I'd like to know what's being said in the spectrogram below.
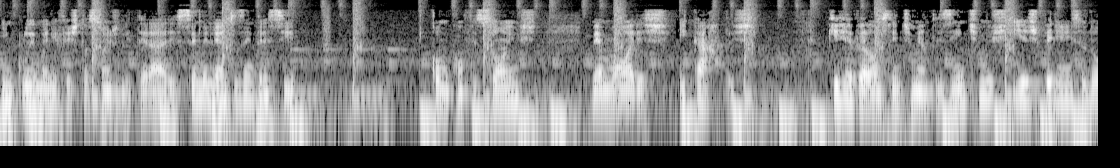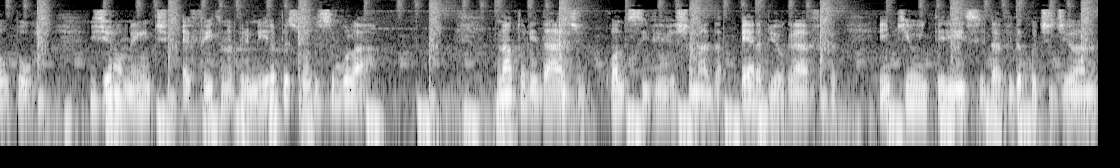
inclui manifestações literárias semelhantes entre si, como confissões, memórias e cartas, que revelam sentimentos íntimos e a experiência do autor. Geralmente é feito na primeira pessoa do singular. Na atualidade, quando se vive a chamada era biográfica, em que o interesse da vida cotidiana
